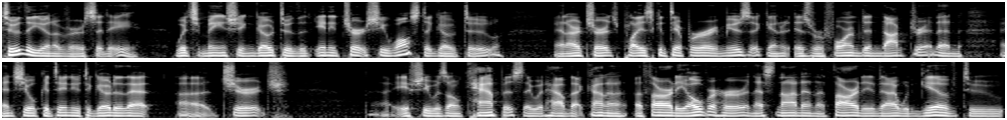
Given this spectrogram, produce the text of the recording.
to the university, which means she can go to the, any church she wants to go to. And our church plays contemporary music and is reformed in doctrine and and she'll continue to go to that uh, church. Uh, if she was on campus they would have that kind of authority over her and that's not an authority that I would give to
